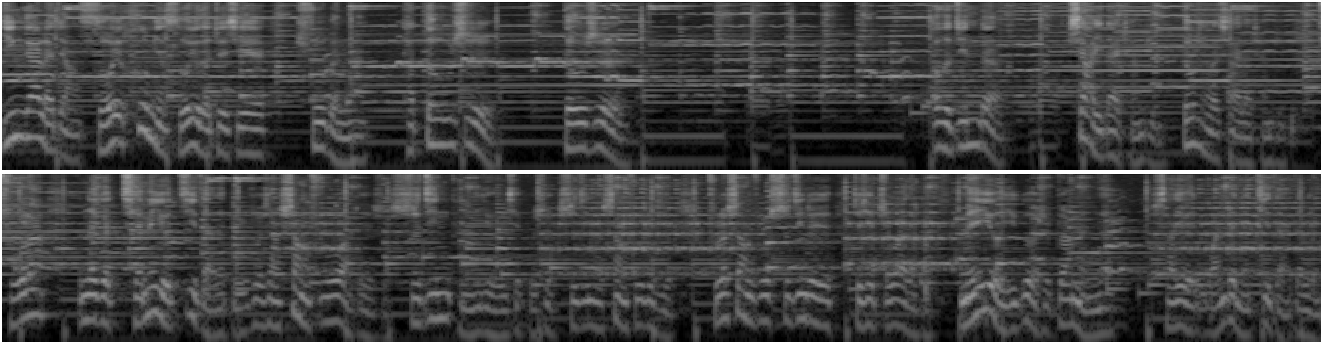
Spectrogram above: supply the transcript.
应该来讲，所有后面所有的这些书本呢，它都是都是《道德经》的下一代产品，都是它的下一代产品。除了那个前面有记载的，比如说像《尚书》啊，这也是《诗经》，可能有一些不是《诗经》和《尚书》这些。除了《尚书》《诗经》这些这些之外的话，没有一个是专门的，它有完整的记载在里面。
